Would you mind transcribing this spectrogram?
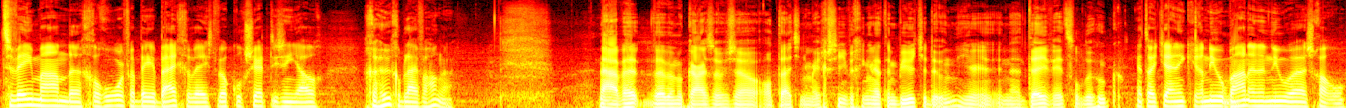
twee maanden gehoord? Waar ben je bij geweest? Welk concert is in jouw geheugen blijven hangen? Nou, we, we hebben elkaar sowieso al een tijdje niet meer gezien. We gingen net een biertje doen hier in, in uh, Davids op de hoek. Ja, toen had jij een keer een nieuwe baan en een nieuwe uh, scharrel.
